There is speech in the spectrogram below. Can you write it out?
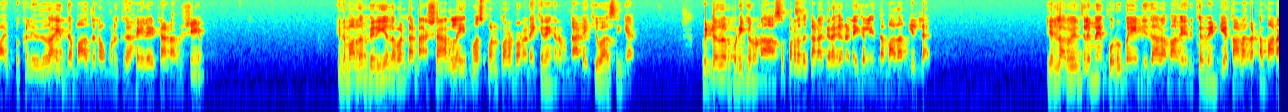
வாய்ப்புகள். இதுதான் இந்த மாதத்தில் உங்களுக்கு ஹைலைட்டான விஷயம். இந்த மாதம் பெரிய லெவலில் நான் ஷேரில் இன்வெஸ்ட்மெண்ட் பண்ணணும்னு நினைக்கிறேங்கிறவங்க அடக்கி வாசிங்க. விட்டதை பிடிக்கணும்னு ஆசைப்படுறதுக்கான கிரக நிலைகள் இந்த மாதம் இல்லை. எல்லா விதத்திலுமே பொறுமை நிதானமாக இருக்க வேண்டிய காலகட்டமான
